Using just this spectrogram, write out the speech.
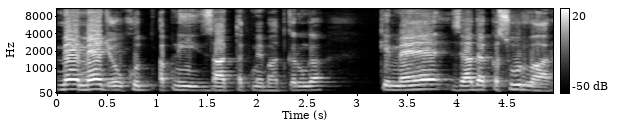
میں میں جو خود اپنی ذات تک میں بات کروں گا کہ میں زیادہ قصوروار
